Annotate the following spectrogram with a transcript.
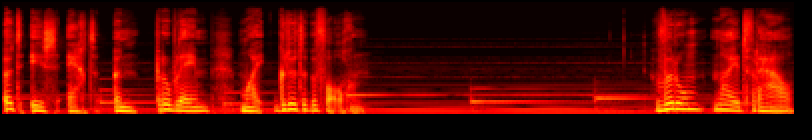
Het is echt een probleem met grote gevolgen. Waarom naar het verhaal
